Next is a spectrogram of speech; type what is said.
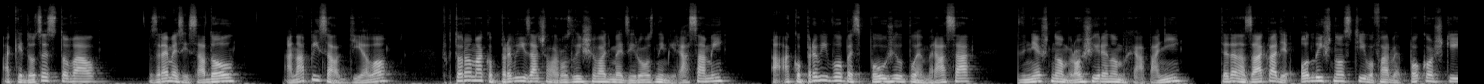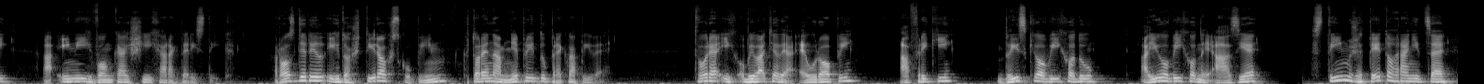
a keď docestoval, zrejme si sadol a napísal dielo, v ktorom ako prvý začal rozlišovať medzi rôznymi rasami a ako prvý vôbec použil pojem rasa v dnešnom rozšírenom chápaní, teda na základe odlišnosti vo farbe pokožky a iných vonkajších charakteristík. Rozdelil ich do štyroch skupín, ktoré nám neprídu prekvapivé. Tvoria ich obyvateľia Európy, Afriky, Blízkeho východu a juhovýchodnej Ázie, s tým, že tieto hranice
